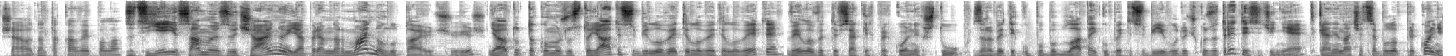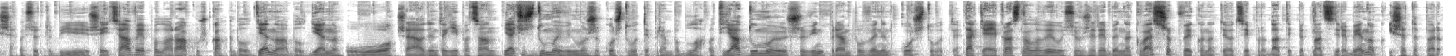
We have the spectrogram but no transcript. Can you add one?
ще одна така випала. За цією самою звичайною я прям нормально лутаю, чуєш? Я тут тако можу стояти собі, ловити, ловити, ловити, виловити всяких прикольних штук, заробити купу бабла та й купити собі вудочку за 3 тисячі, ні? Таке не наче це було б прикольніше. Ось от тобі ще й ця випала, ракушка. Обалденно, обалденно. О, ще один такий пацан. Я щось думаю, він може коштувати прям бабла. От я думаю, що він прям повинен коштувати. Так, я якраз наловив ось вже риби на квест, щоб виконати оцей продати 15 рибинок. І ще тепер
